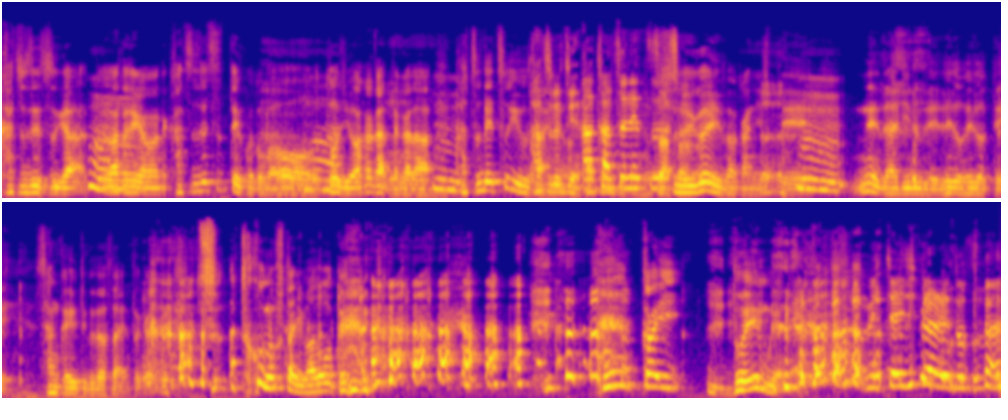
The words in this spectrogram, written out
滑舌が、私がまた滑舌っていう言葉を当時若かったから、滑舌言うたんよ。滑舌すごいバカにして、ね、ラリルでレロレロって3回言ってくださいとか言って ずっとこの2人笑うてんねん。公開ド M やね。めっちゃいじられとったは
